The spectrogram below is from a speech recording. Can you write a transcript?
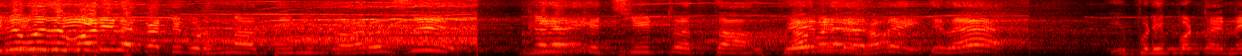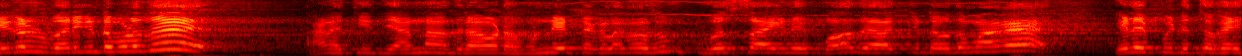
இருபது கோடியில கட்டி கொடுக்கும் திமுக அரசு சீற்றத்தால் பேரிடர் காலத்தில இப்படிப்பட்ட நிகழ்வு வருகின்ற பொழுது அனைத்து இந்திய அண்ணா திராவிட முன்னேற்ற கழகம் விவசாயிகளை பாதுகாக்கின்ற விதமாக இழப்பீடு தொகை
